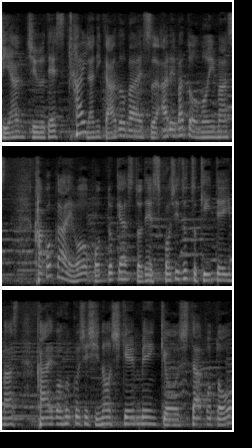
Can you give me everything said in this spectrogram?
思案中です、はい。何かアドバイスあればと思います過去回をポッドキャストで少しずつ聞いています。介護福祉士の試験勉強をしたことを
